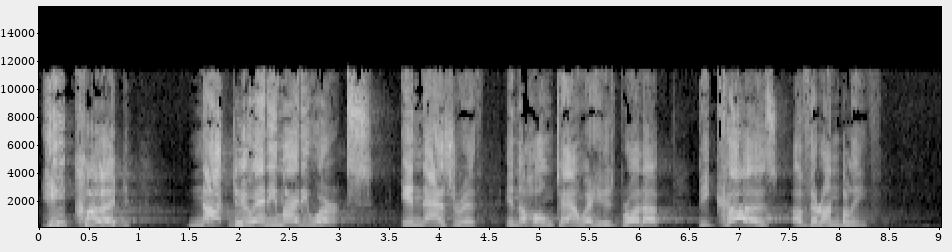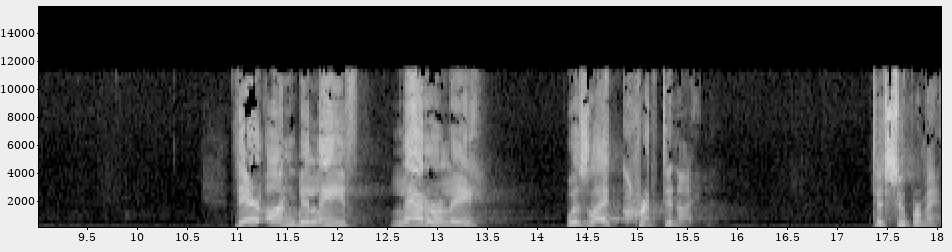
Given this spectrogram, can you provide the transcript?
He could not do any mighty works in Nazareth, in the hometown where he was brought up, because of their unbelief. Their unbelief literally was like kryptonite to Superman.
